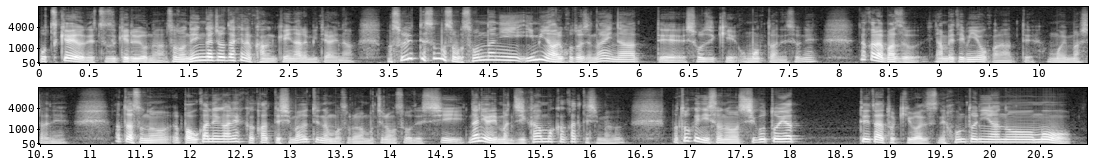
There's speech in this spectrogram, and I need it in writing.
お付き合いをね続けるようなその年賀状だけの関係になるみたいな、まあ、それってそもそもそんなに意味のあることじゃないなって正直思ったんですよね。だからまずやめてみようかなって思いましたね。あとはそのやっぱお金がねかかってしまうっていうのもそれはもちろんそうですし何よりま時間もかかってしまう、まあ、特にその仕事をやってた時はですね本当にあのもう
